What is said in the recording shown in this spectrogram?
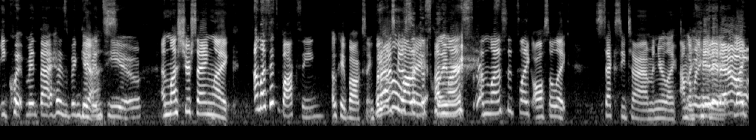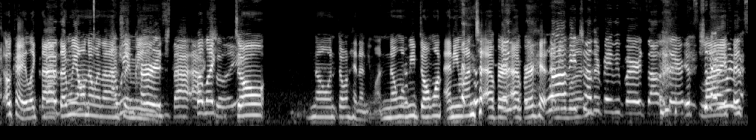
equipment that has been given Yes. to you. Unless you're saying like Unless it's boxing. okay, boxing. We But I was gonna say unless unless it's like also like sexy time and you're like I'm gonna, I'm gonna hit, hit it out. like okay like that. That's- then we all know what that actually we means. encourage that. but like don't no one don't hit anyone. No one we don't want anyone to ever ever hit love anyone. each other, baby birds out there. It's Should life. It's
